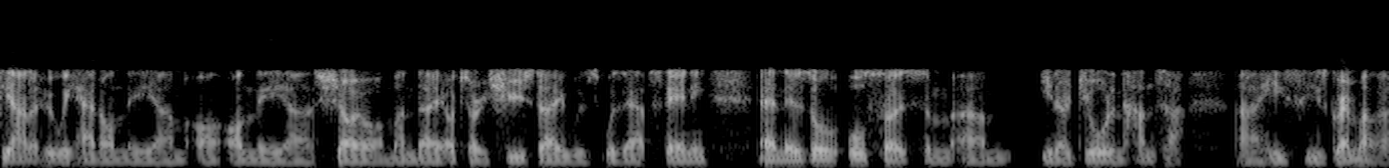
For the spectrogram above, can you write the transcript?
Tiana, who we had on the um, on the uh, show on Monday, oh sorry Tuesday, was was outstanding. And there's also some um, you know Jordan Hunter uh, his his grandmother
